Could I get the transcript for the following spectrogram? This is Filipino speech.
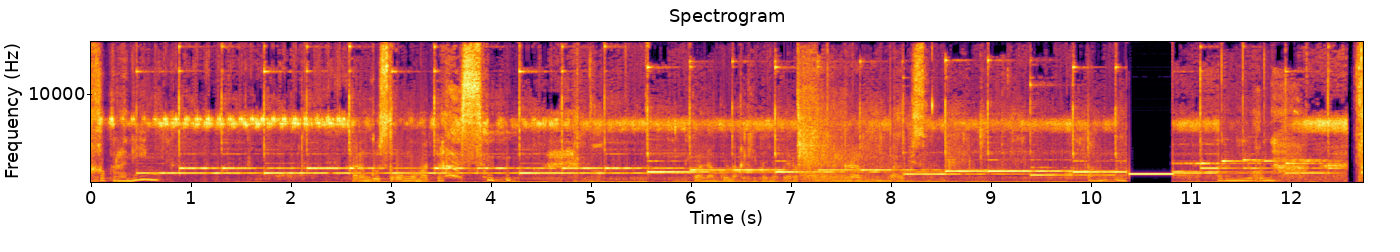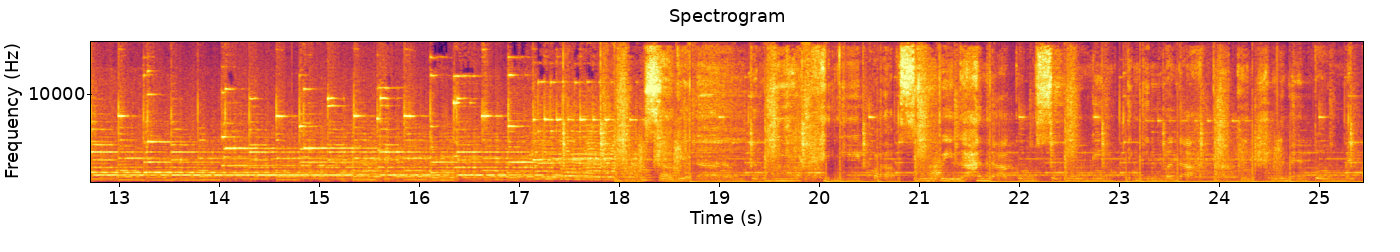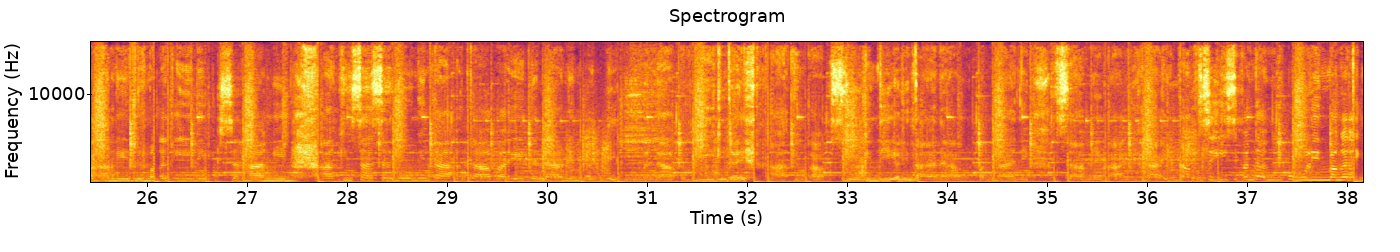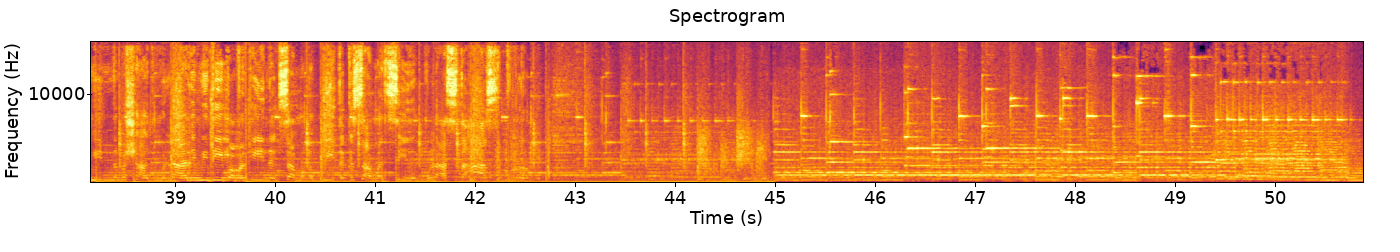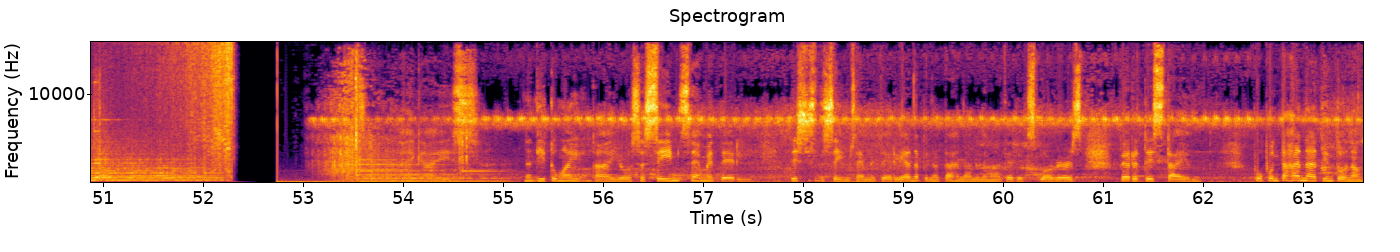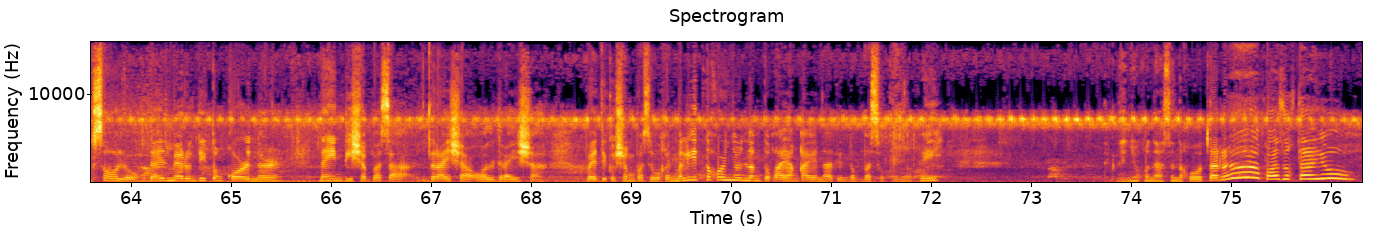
Kakapraning. Parang gusto kong umatras. Hindi ko alam kung nakikita niyo pero grab yung pawis ko. Ang Parang ayoko na. Sa gitna ng gabi, hindi pa pasupil Handa kong suunin, tingin malakakin Elementong may pangil, mga sa hangin. Aking sasalubungin ka, ang kapay dalangin Magdilim malapag-igid ay aking papasukin. Di alintana ang pagmani, basta may maikain Takot sa isip ang dang lipulin Mga tingin na masyadong malalim. Hindi papatinag sa mga bitag kasama silid. Mula sa taas Brr. Nandito ngayon tayo sa same cemetery. This is the same cemetery na pinuntahan namin ng Haunted Explorers. Pero this time, pupuntahan natin to ng solo dahil meron ditong corner na hindi siya basa. Dry siya, all dry siya. Pwede ko siyang pasukin. Maliit na corner lang to, kayang-kaya natin tong pasukin, okay? Tignan nyo kung nasan ako. Tara, pasok tayo!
